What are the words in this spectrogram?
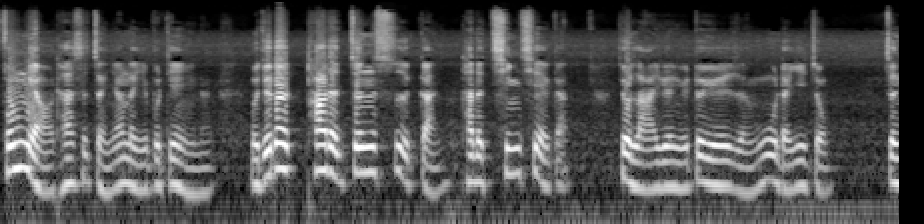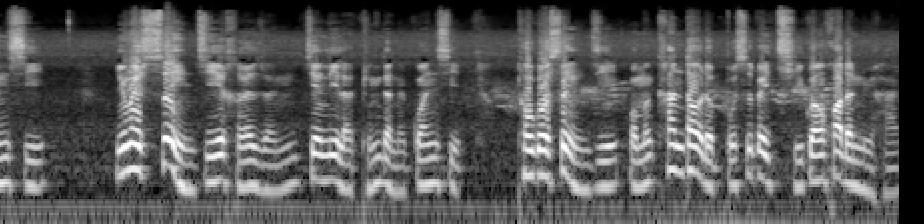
《蜂鸟》它是怎样的一部电影呢？我觉得它的真实感、它的亲切感，就来源于对于人物的一种珍惜。因为摄影机和人建立了平等的关系，透过摄影机，我们看到的不是被奇观化的女孩，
